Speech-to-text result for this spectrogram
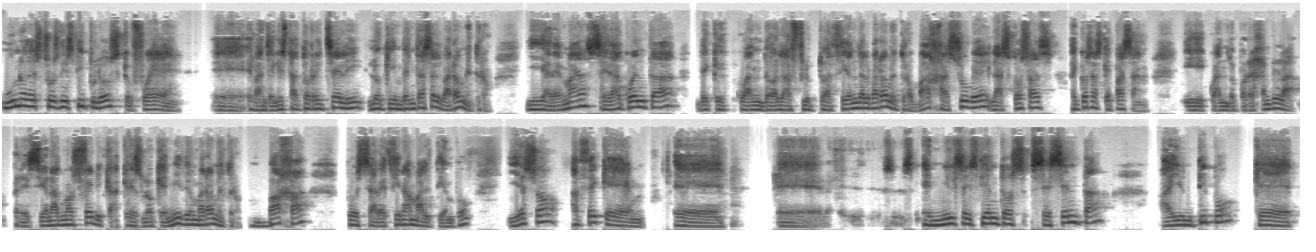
Uno de sus discípulos, que fue eh, Evangelista Torricelli, lo que inventa es el barómetro. Y además se da cuenta de que cuando la fluctuación del barómetro baja, sube, las cosas, hay cosas que pasan. Y cuando, por ejemplo, la presión atmosférica, que es lo que mide un barómetro, baja, pues se avecina mal tiempo. Y eso hace que eh, eh, en 1660 hay un tipo que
